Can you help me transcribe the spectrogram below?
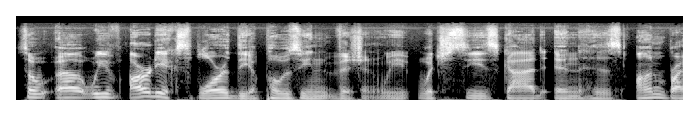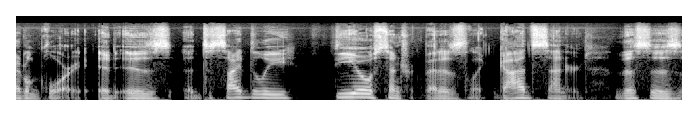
So uh, we've already explored the opposing vision, we, which sees God in His unbridled glory. It is decidedly theocentric, that is like God centered. This is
